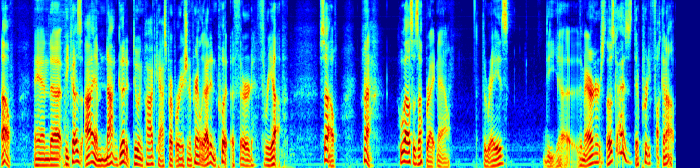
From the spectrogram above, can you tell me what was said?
oh, and uh, because I am not good at doing podcast preparation, apparently I didn't put a third three up. So, huh, who else is up right now? The Rays, the uh, the Mariners. Those guys, they're pretty fucking up.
